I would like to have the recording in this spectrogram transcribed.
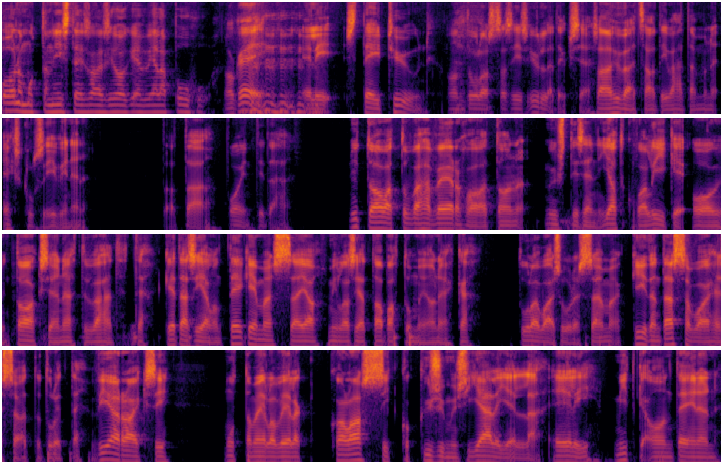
On, mutta niistä ei saisi oikein vielä puhua. Okei, okay. eli stay tuned on tulossa siis yllätyksiä. Saa hyvä, että saatiin vähän tämmöinen eksklusiivinen tota, pointti tähän. Nyt on avattu vähän verhoa tuon mystisen jatkuva liike Oyn taakse ja nähty vähän, että ketä siellä on tekemässä ja millaisia tapahtumia on ehkä tulevaisuudessa. Ja mä kiitän tässä vaiheessa, että tulitte vieraiksi, mutta meillä on vielä klassikko kysymys jäljellä, eli mitkä on teidän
